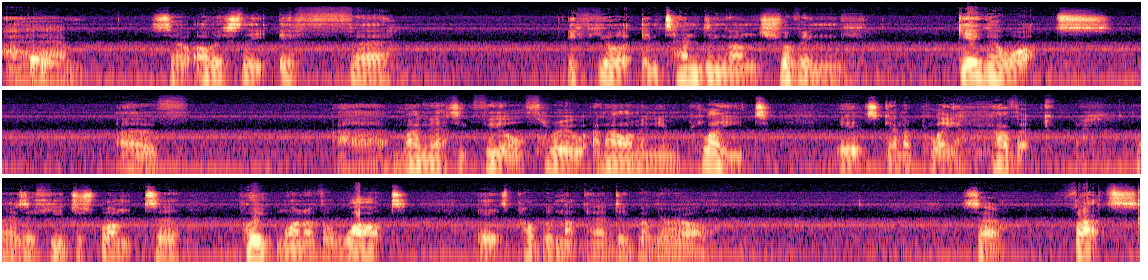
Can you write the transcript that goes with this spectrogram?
Um, so obviously, if uh, if you're intending on shoving gigawatts of uh, magnetic field through an aluminium plate, it's going to play havoc. Whereas if you just want to one of a watt, it's probably not going to do bugger all. So, that's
